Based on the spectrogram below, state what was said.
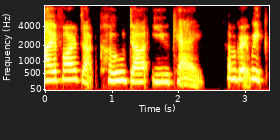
ifr.co.uk. Have a great week.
